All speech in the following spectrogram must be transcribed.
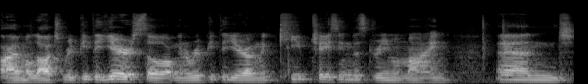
I'm allowed to repeat the year, so I'm gonna repeat the year. I'm gonna keep chasing this dream of mine, and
